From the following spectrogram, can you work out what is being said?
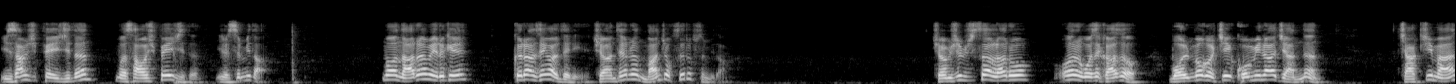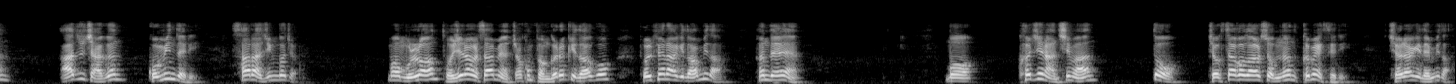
20, 30페이지든 뭐 40, 50페이지든 읽습니다. 뭐 나름 이렇게 그러한 생활들이 저한테는 만족스럽습니다. 점심 식사를 하러 어느 곳에 가서 뭘 먹을지 고민하지 않는 작지만 아주 작은 고민들이 사라진 거죠. 뭐 물론 도시락을 싸면 조금 번거롭기도 하고 불편하기도 합니다. 근데 뭐 크진 않지만 또 적다고도 할 수 없는 금액들이 절약이 됩니다.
